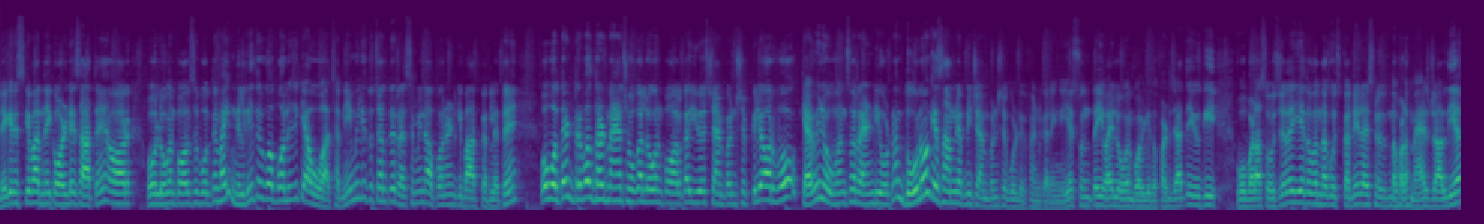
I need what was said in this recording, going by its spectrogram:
लेकिन इसके बाद निक ऑल्डेस आते हैं और वो लोगन पॉल से बोलते हैं, भाई, मिल गई तेरे को अपॉलोजी क्या हुआ? अच्छा नहीं मिली तो चलते रेसमिना अपोनेंट की बात कर लेते हैं। वो बोलते हैं ट्रिपल थर्ड मैच होगा लोगन पॉल का यूएस चैंपियनशिप के लिए और वो केविन ओवंस और रैंडी ओटन दोनों के सामने अपनी चैंपियनशिप को डिफेंड करेंगे। ये सुनते ही भाई लोगन पॉल की तो फट जाती है, क्योंकि वो बड़ा सोच रहा था ये तो बंदा कुछ कर नहीं रहा, इसने इतना बड़ा मैच डाल दिया।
